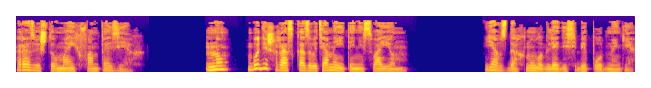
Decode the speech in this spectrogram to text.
разве что в моих фантазиях. «Ну, будешь рассказывать о Нейтане своем?» Я вздохнула, глядя себе под ноги.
